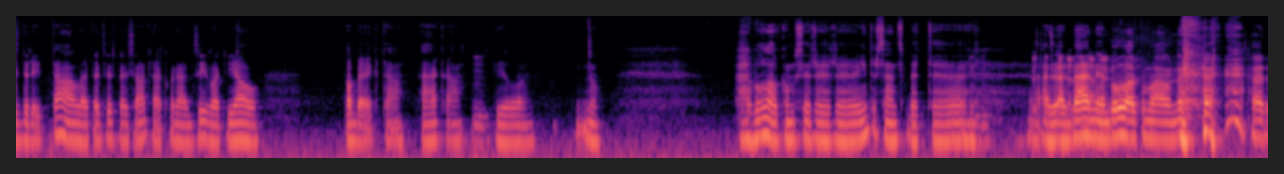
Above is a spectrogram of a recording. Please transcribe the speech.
izdarīt tā, lai pēc iespējas ātrāk varētu dzīvot jau pabeigtā ēkā. Mm. Jo nu, būvlaukums ir, ir interesants, bet. Uh, mm. Ar, ar bērniem būvlaukumā un ar, ar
